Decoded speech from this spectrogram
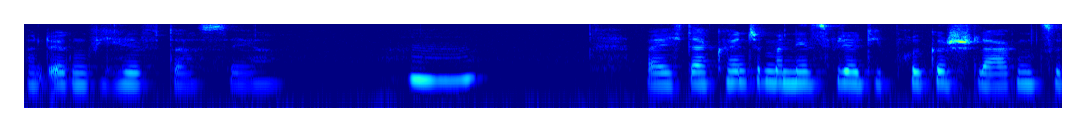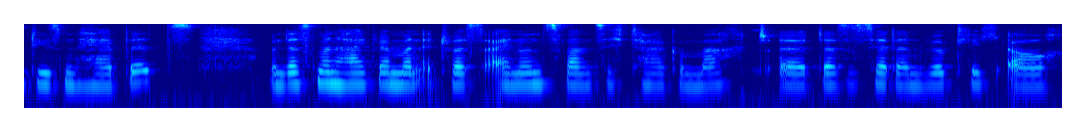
Und irgendwie hilft das sehr. Mhm. Weil ich, da könnte man jetzt wieder die Brücke schlagen zu diesen Habits und dass man halt, wenn man etwas 21 Tage macht, äh, dass es ja dann wirklich auch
